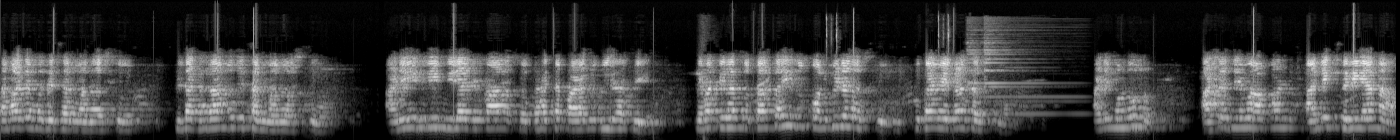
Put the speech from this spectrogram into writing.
समाजामध्ये सन्मान असतो तिचा घरामध्ये सन्मान असतो आणि ती तिला जेव्हा स्वतःच्या पायावर उभी राहते तेव्हा तिला स्वतःचाही जो कॉन्फिडन्स असतो तो काही वेगळाच असतो. आणि म्हणून अशा जेव्हा आपण अनेक स्त्रियांना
